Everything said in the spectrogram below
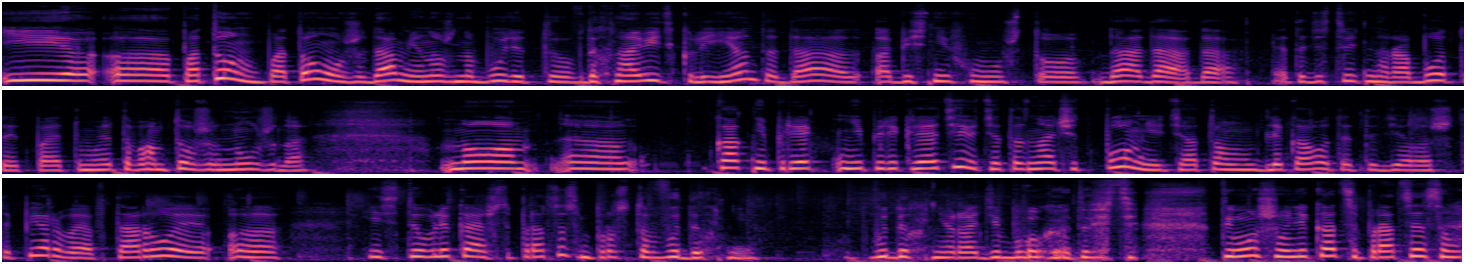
И э, потом, потом уже, да, мне нужно будет вдохновить клиента, да, объяснив ему, что да, да, да, это действительно работает, поэтому это вам тоже нужно. Но э, как не, пере, не перекреативить, это значит помнить о том, для кого ты это делаешь. Это первое. Второе, э, если ты увлекаешься процессом, просто выдохни выдохни ради бога. То есть ты можешь увлекаться процессом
